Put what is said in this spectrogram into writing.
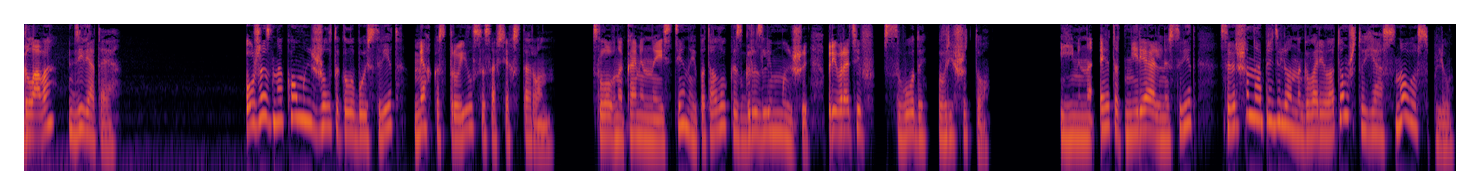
Глава девятая. Уже знакомый желто-голубой свет мягко струился со всех сторон. Словно каменные стены и потолок изгрызли мыши, превратив своды в решето. И именно этот нереальный свет совершенно определенно говорил о том, что я снова сплю.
